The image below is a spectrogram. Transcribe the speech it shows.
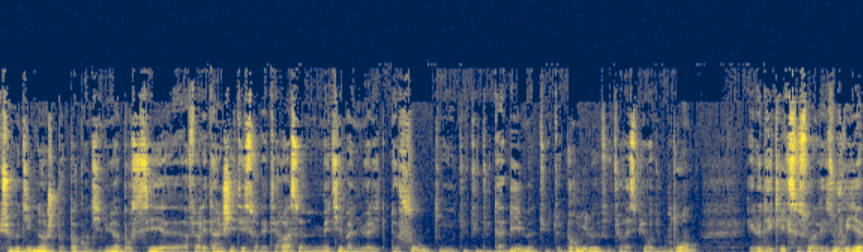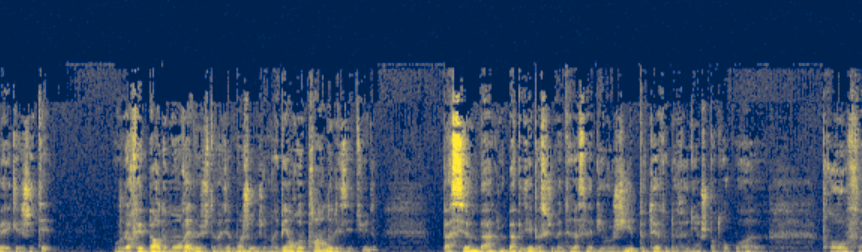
Je me dis, non, je ne peux pas continuer à bosser, euh, à faire l'étanchéité sur des terrasses, un métier manuel de fou, qui, tu tu- tu t'abîmes, tu te brûles, tu, tu respires du goudron. Et le déclic, ce sont les ouvriers avec lesquels j'étais, où je leur fais part de mon rêve, justement, dire, moi, j'aimerais bien reprendre les études, passer un bac, le bac D, parce que je m'intéresse à la biologie, peut-être devenir, je ne sais pas trop quoi, euh, prof, euh,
